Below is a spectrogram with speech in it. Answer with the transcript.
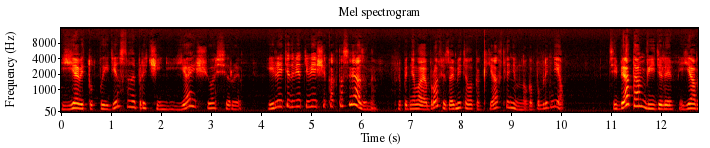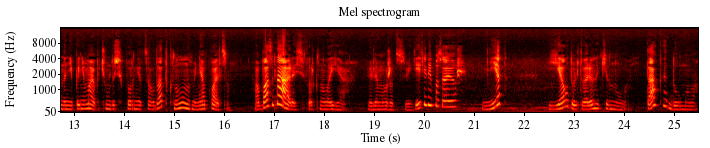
Я ведь тут по единственной причине. Я ищу Асире. Или эти две вещи как-то связаны? Приподняла я бровь и заметила, как Яксли немного побледнел. «Тебя там видели. Явно не понимаю, почему до сих пор нет солдат», ткнул он в меня пальцем. «Обознались!» — фыркнула я. Или, может, свидетелей позовешь? Нет? Я удовлетворенно кивнула. Так и думала.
